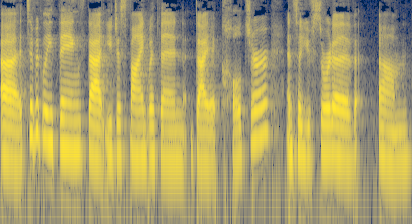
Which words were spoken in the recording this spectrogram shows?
uh, typically things that you just find within diet culture. And so you've sort of um,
